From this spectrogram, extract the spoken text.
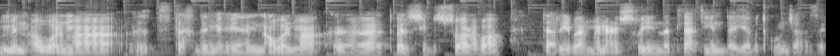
من أول ما تستخدم يعني من أول ما آه، تبلشي بالشوربة تقريبا من 20 ل 30 دقيقة بتكون جاهزة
